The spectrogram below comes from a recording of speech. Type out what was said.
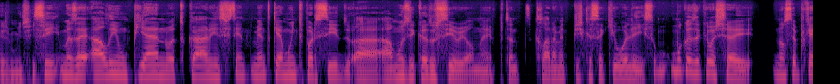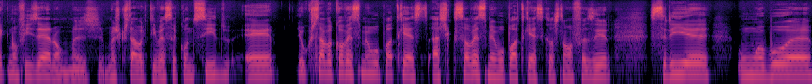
mesmo muito fixe. Sim, mas é, há ali um piano a tocar insistentemente que é muito parecido à, à música do Serial, né? portanto, claramente pisca-se aqui o olho a isso. Uma coisa que eu achei, não sei porque é que não fizeram, mas, mas gostava que tivesse acontecido, é. Eu gostava que houvesse mesmo o podcast. Acho que se houvesse mesmo o podcast que eles estão a fazer, seria uma boa.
